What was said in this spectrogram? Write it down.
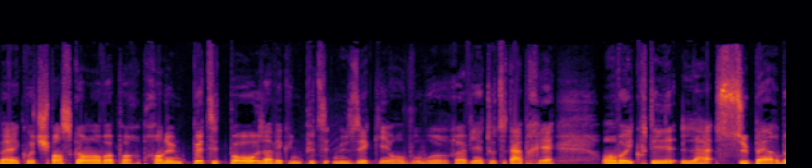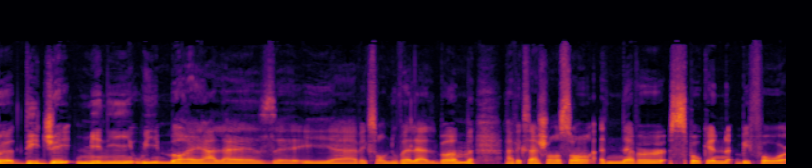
Ben écoute, je pense qu'on va pr- prendre une petite pause avec une petite musique et on vous revient tout de suite après. On va écouter la superbe DJ Mini, oui, montréalaise, et euh, avec son nouvel album, avec sa chanson Never Spoken Before.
